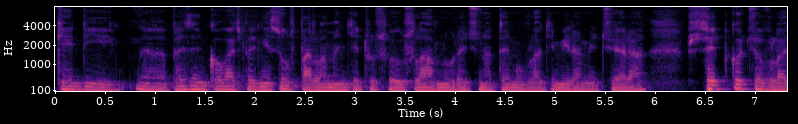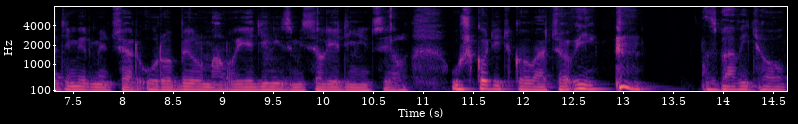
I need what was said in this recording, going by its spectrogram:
kedy e, prezident Kovač predniesol v parlamente tú svoju slávnu reč na tému Vladimíra Mečera. Všetko, čo Vladimír Mečer urobil, malo jediný zmysel, jediný cieľ. Uškodiť Kovačovi, zbaviť ho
